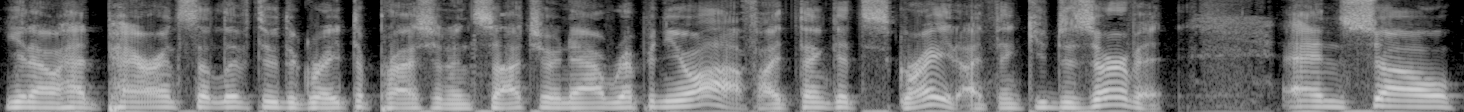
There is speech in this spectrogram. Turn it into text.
you know, had parents that lived through the Great Depression and such are now ripping you off. I think it's great. I think you deserve it. And so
